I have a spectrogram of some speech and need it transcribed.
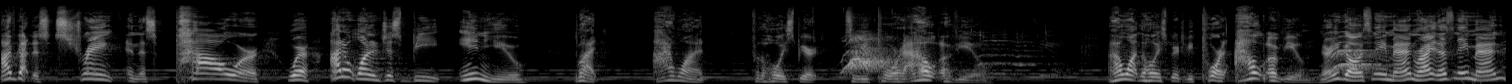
I've got this strength and this power where I don't want to just be in you, but I want for the Holy Spirit to be poured out of you. I want the Holy Spirit to be poured out of you. There you go. It's an amen, right? That's an amen.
